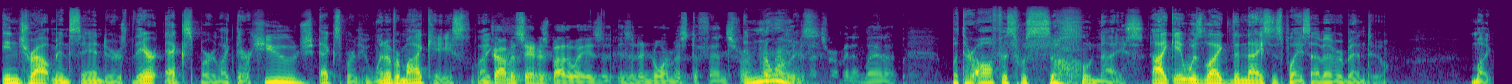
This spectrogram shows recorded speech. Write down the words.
in Troutman Sanders, their expert, like their huge expert who went over my case. Like Troutman Sanders, by the way, is, a, is an enormous defense firm, Enormous. defense firm in Atlanta. but their office was so nice. Like it was like the nicest place I've ever been to. Mike,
